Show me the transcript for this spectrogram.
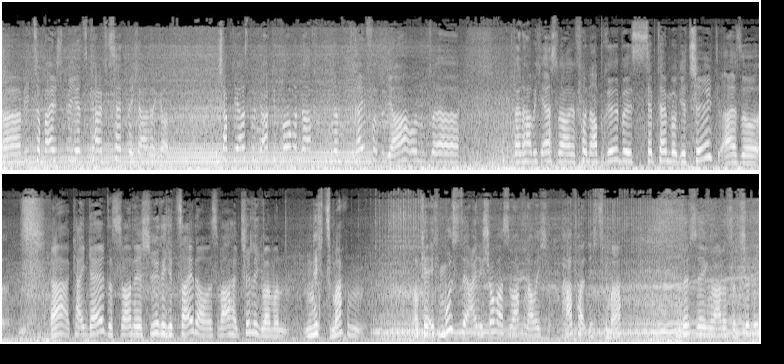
Äh, wie zum Beispiel jetzt Kfz-Mechaniker. Ich habe die Ausbildung abgebrochen nach einem Dreivierteljahr und äh, dann habe ich erstmal von April bis September gechillt. Also ja, kein Geld, das war eine schwierige Zeit, aber es war halt chillig, weil man nichts machen. Okay, ich musste eigentlich schon was machen, aber ich habe halt nichts gemacht. Deswegen war das so chillig.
